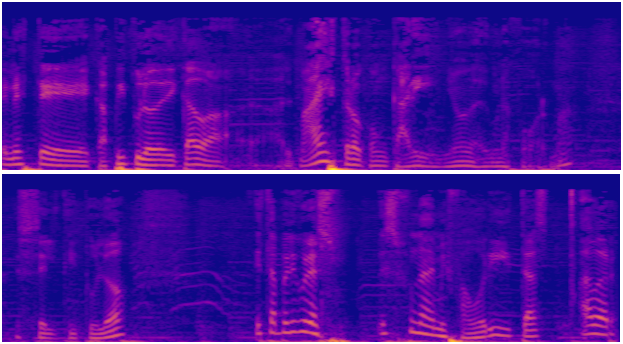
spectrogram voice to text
en este capítulo dedicado a- al maestro con cariño, de alguna forma, ese es el título. Esta película es, es una de mis favoritas. A ver,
